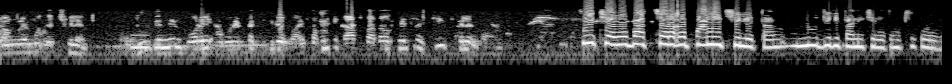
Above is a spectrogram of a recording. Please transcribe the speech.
জঙ্গলের মধ্যে ছিলেন দু তিন দিন পরেই এমন একটা খিদে পায় তখন কি গাছ পাতাও খেয়েছিলেন? কি খেলেন কি বাচ্চারা পানি খেলেতাম নদীরই পানি খেলেতাম কি করব?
